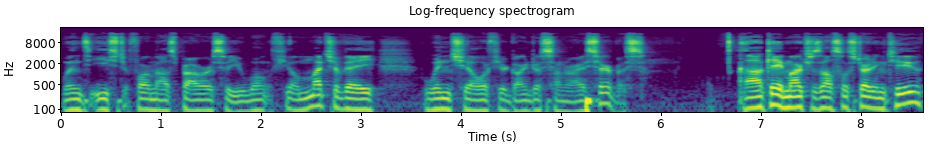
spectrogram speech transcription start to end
Winds east at 4 miles per hour, so you won't feel much of a wind chill if you're going to a sunrise service. Okay, March is also starting too.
